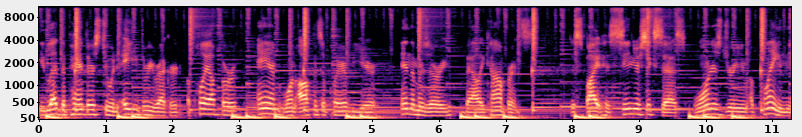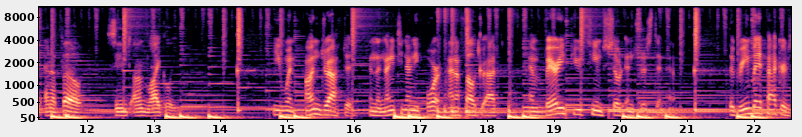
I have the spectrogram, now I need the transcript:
He led the Panthers to an 8 3 record, a playoff berth, and won Offensive Player of the Year in the Missouri Valley Conference. Despite his senior success, Warner's dream of playing in the NFL seemed unlikely. He went undrafted in the 1994 NFL Draft, and very few teams showed interest in him. The Green Bay Packers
